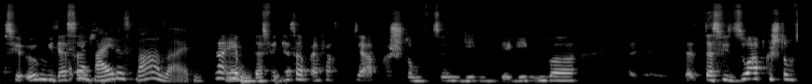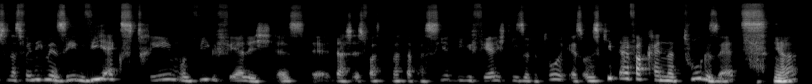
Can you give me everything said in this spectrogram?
Dass wir irgendwie ja deshalb so beides wahr sein, Ja, ne? eben, dass wir deshalb einfach zu sehr abgestumpft sind gegen der gegenüber äh, da dass wir so abgestumpft sind, dass wir nicht mehr sehen, wie extrem und wie gefährlich es, äh, das ist, was was da passiert, wie gefährlich diese Rhetorik ist. Und es gibt einfach kein Naturgesetz, ja,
